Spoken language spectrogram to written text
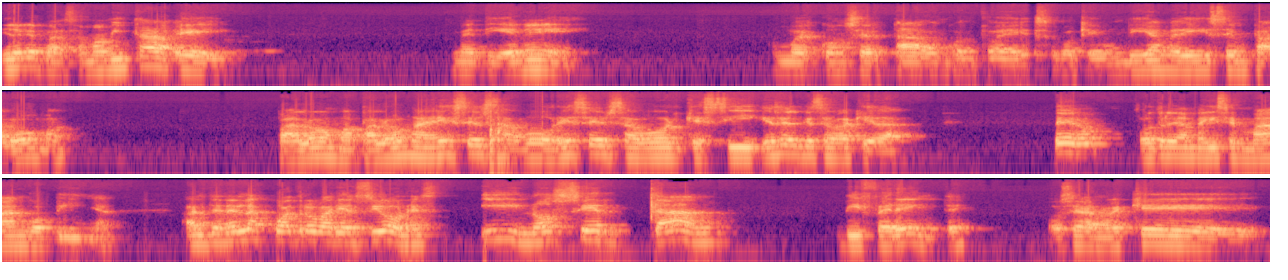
Mira qué pasa, mamita me tiene como desconcertado en cuanto a eso, porque un día me dicen paloma, paloma, paloma es el sabor, es el sabor que sí, es el que se va a quedar. Pero otro día me dicen mango, piña. Al tener las cuatro variaciones y no ser tan diferente, o sea, no es que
